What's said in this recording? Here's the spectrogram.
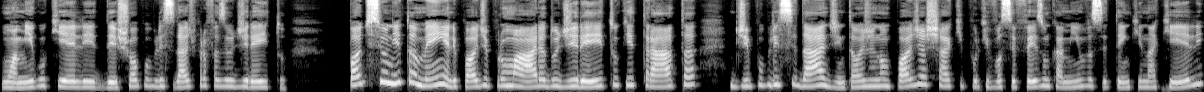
um amigo que ele deixou a publicidade para fazer o direito pode se unir também, ele pode ir para uma área do direito que trata de publicidade. Então a gente não pode achar que porque você fez um caminho você tem que ir naquele.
